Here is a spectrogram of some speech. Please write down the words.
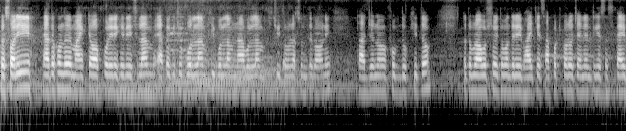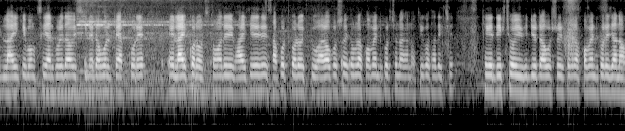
তো সরি এতক্ষণ ধরে মাইকটা অফ করে রেখে দিয়েছিলাম। এত কিছু বললাম, কি বললাম, না বললাম, কিছুই তোমরা শুনতে পাওনি। তার জন্য খুব দুঃখিত। তো তোমরা অবশ্যই তোমাদের এই ভাইকে সাপোর্ট করো চ্যানেলটিকে সাবস্ক্রাইব লাইক এবং শেয়ার করে দাও স্ক্রিনে ডবল ট্যাপ করে লাইক করো। তোমাদের এই ভাইকে সাপোর্ট করো একটু। আর অবশ্যই তোমরা কমেন্ট করছ না কেন? কী কথা দেখছে? থেকে দেখছ এই ভিডিওটা অবশ্যই তোমরা কমেন্ট করে জানাও।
